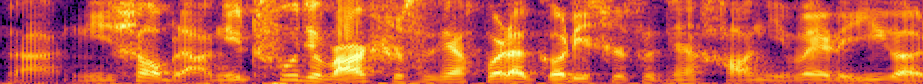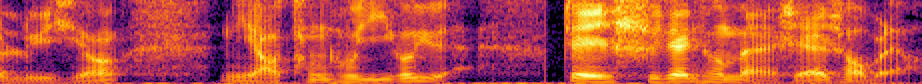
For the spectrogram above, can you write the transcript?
啊，你受不了。你出去玩十四天，回来隔离十四天，好，你为了一个旅行，你要腾出一个月，这时间成本谁也受不了，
